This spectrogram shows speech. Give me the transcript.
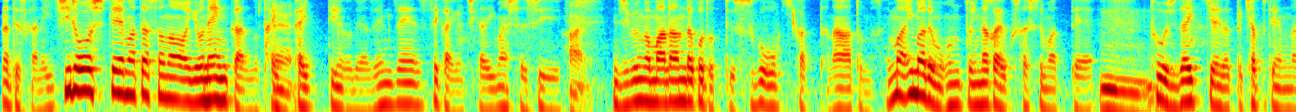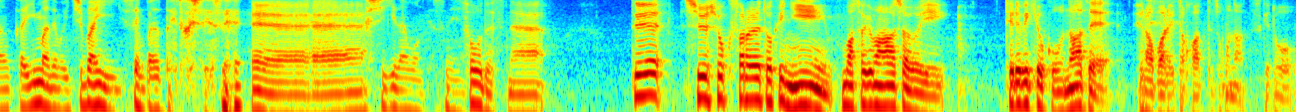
なんですかね一浪してまたその4年間の大会っていうのでは全然世界が違いましたし、はい、自分が学んだことってすごい大きかったなと思います。ねまあ今でも本当に仲良くさせてもらって、うん、当時大嫌いだったキャプテンなんか今でも一番いい先輩だったりとかしてですね。不思議なもんですね。そうですね。で就職される時に、まあ、先ほど話したようにテレビ局をなぜ選ばれたかってとこなんですけど。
